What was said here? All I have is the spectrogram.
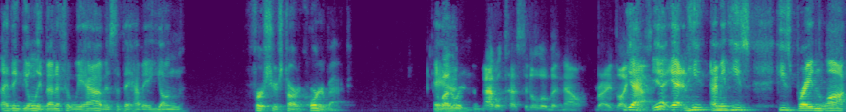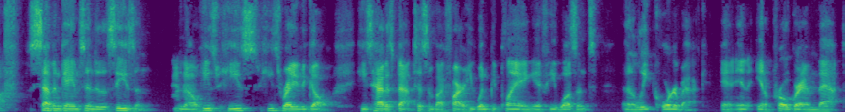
I think the only benefit we have is that they have a young first year starter quarterback. And, By the way, battle tested a little bit now, right? Like yeah, yeah, yeah. And he, I mean, he's he's Braedyn Locke seven games into the season. Mm-hmm. You know, he's he's he's ready to go. He's had his baptism by fire. He wouldn't be playing if he wasn't an elite quarterback in, in, in a program that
